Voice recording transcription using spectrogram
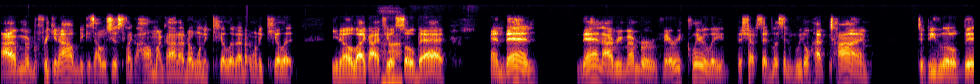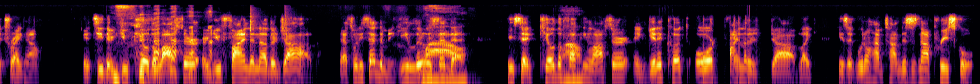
I remember freaking out because i was just like oh my god i don't want to kill it. I don't want to kill it. You know like i feel Uh-huh. so bad and then then i remember very clearly the chef said listen we don't have time to be little bitch right now it's either you kill the lobster or you find another job that's what he said to me he literally said that he said, kill the Wow. fucking lobster and get it cooked or find another job. Like, he's like, we don't have time. This is not preschool.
